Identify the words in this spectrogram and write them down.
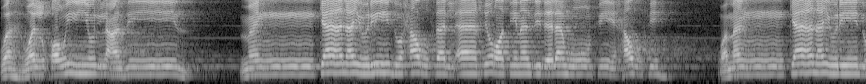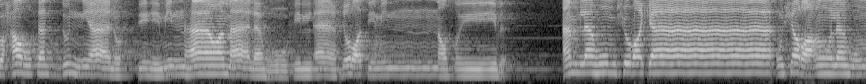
وهو القوي العزيز. من كان يريد حرث الآخرة نزد له في حرثه ومن كان يريد حرث الدنيا نؤته منها وما له في الآخرة من نصيب. أم لهم شركاء شرعوا لهم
